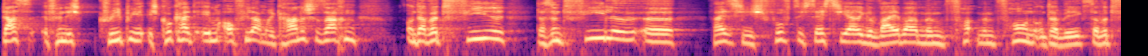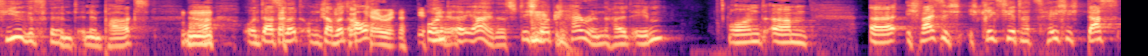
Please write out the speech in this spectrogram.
Das finde ich creepy. Ich gucke halt eben auch viele amerikanische Sachen und da wird viel, da sind viele, äh, weiß ich nicht, 50, 60-jährige Weiber mit dem, mit dem Phone unterwegs. Da wird viel gefilmt in den Parks. Ja, und das wird, und da wird auch, Karen. und äh, ja, das Stichwort Karen halt eben. Und ähm, äh, ich weiß nicht, ich krieg's hier tatsächlich, das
